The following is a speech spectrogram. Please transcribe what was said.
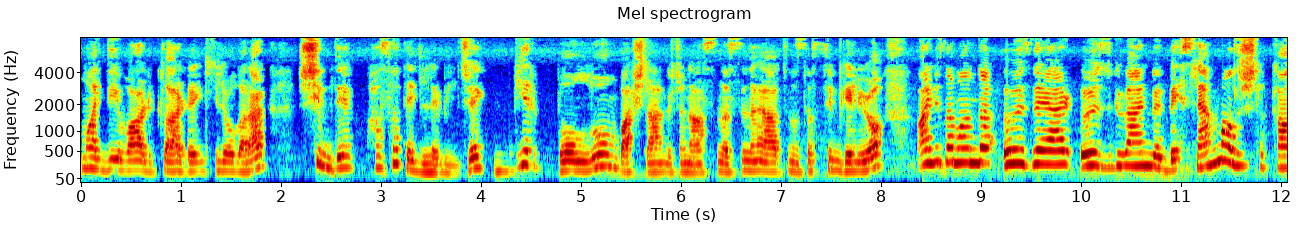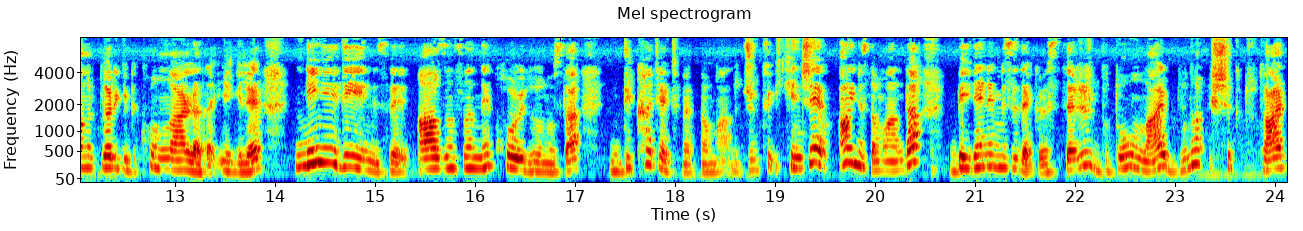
maddi varlıklarla ilgili olarak şimdi hasat edilebilecek bir bolluğun başlangıcını aslında sizin hayatınızda simgeliyor. Aynı zamanda özdeğer, özgüven ve beslenme alışkanlıkları gibi konularla da ilgili ne yediğinizi, ağzınıza ne koyduğunuza dikkat etme zamanı. Çünkü ikinci ev aynı zamanda bedenimizi de gösterir. Bu dolunay buna ışık tutar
